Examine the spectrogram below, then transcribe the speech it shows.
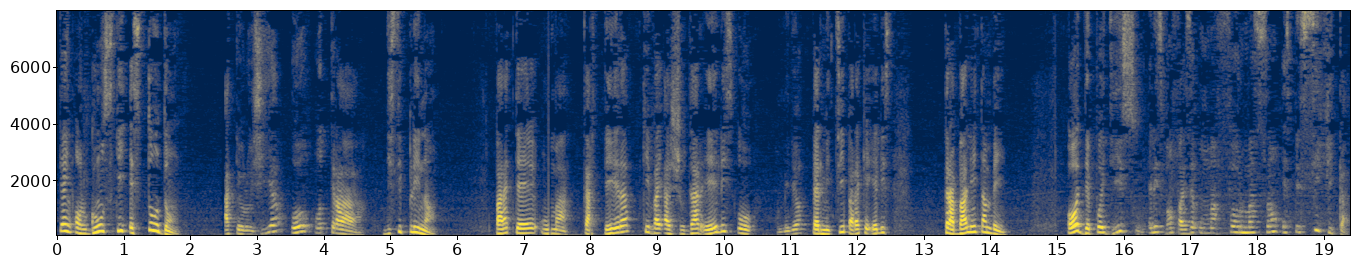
tem alguns que estudam a teologia ou outra disciplina para ter uma carteira que vai ajudar eles, ou melhor, permitir para que eles trabalhem também. Ou depois disso, eles vão fazer uma formação específica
